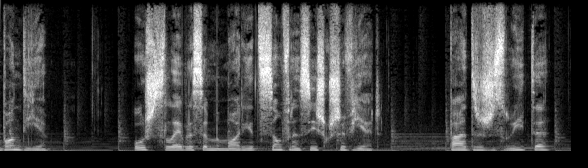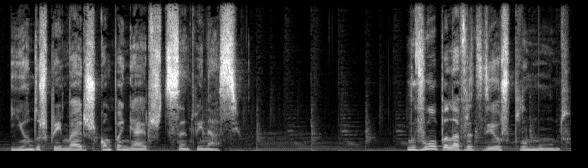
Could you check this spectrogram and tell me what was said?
Bom dia. Hoje celebra-se a memória de São Francisco Xavier, padre jesuíta e um dos primeiros companheiros de Santo Inácio. Levou a palavra de Deus pelo mundo,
